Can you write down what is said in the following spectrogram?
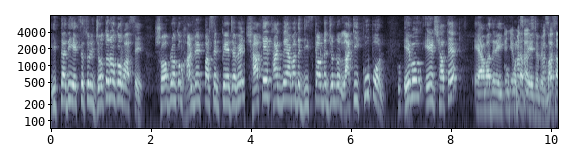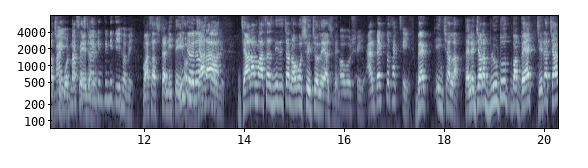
ইত্যাদি অ্যাক্সেসরি যত রকম আছে সব রকম হান্ড্রেড পার্সেন্ট পেয়ে যাবেন। সাথে থাকবে আমাদের ডিসকাউন্টের জন্য লাকি কুপন এবং এর সাথে আমাদের এই কুপনটা পেয়ে যাবেন মাসাজ কুপনটা পেয়ে যাবেন। কিন্তু নিতেই হবে। মাসাজটা নিতেই হবে। যারা যারা মাসাজ নিতে চান অবশ্যই চলে আসবেন। অবশ্যই। আর ব্যাগ তো থাকছেই। ব্যাগ ইনশাল্লাহ। তাহলে যারা ব্লুটুথ বা ব্যাগ যেটা চান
